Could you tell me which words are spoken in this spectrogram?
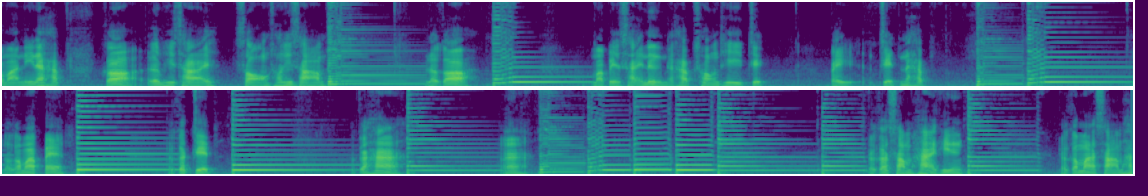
ระมาณนี้นะครับ ก็เริ่มที่สาย 2 ช่องที่ 3 แล้วก็มาเป็นสาย1นะครับ ช่องที่ 7 ไป 7 นะครับ แล้วก็มา 8 แล้วก็ 7 แล้วก็ 5 อ่า แล้วก็ซ้ำห้าอีกทีหนึง แล้วก็มา 3 5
